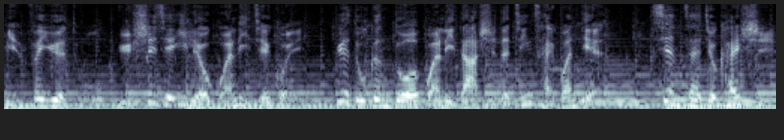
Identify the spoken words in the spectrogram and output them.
免费阅读，与世界一流管理接轨，阅读更多管理大师的精彩观点。现在就开始。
